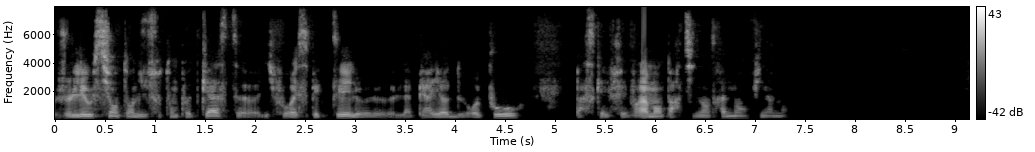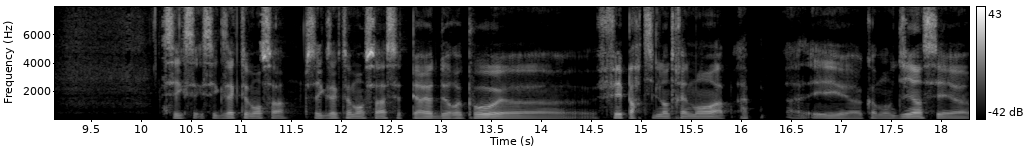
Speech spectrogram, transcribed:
je l'ai aussi entendu sur ton podcast, il faut respecter le, le, la période de repos parce qu'elle fait vraiment partie de l'entraînement finalement. C'est exactement ça. C'est exactement ça. Cette période de repos euh, fait partie de l'entraînement et euh, comme on dit, hein, c'est euh,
